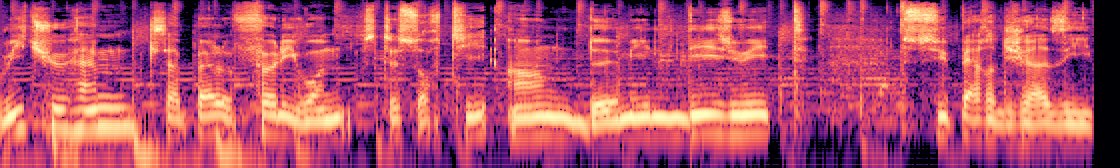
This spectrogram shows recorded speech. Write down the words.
Richuham qui s'appelle 31. C'était sorti en 2018. Super jazzy.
